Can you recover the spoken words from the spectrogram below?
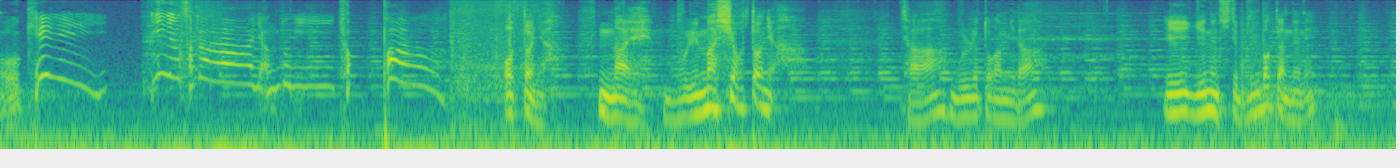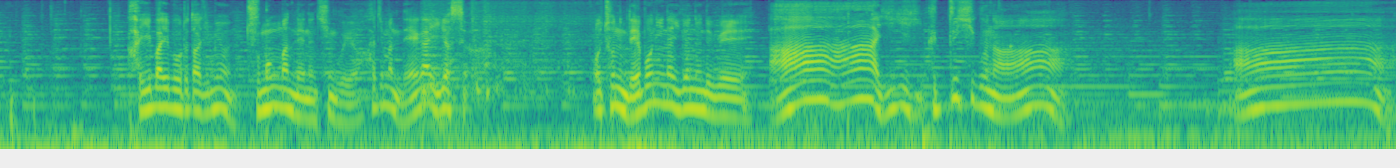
오케이. 이 녀석아, 양동이 척. 파 어떠냐? 나의 물맛이 어떠냐? 자 물로 또 갑니다. 얘, 얘는 진짜 물밖에 안 내네. 가위바위보로 따지면 주먹만 내는 친구예요. 하지만 내가 이겼어. 어 저는 네 번이나 이겼는데 왜 아, 아 이게 그 뜻이구나. 아.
